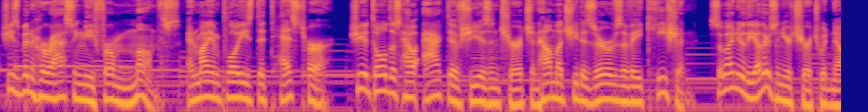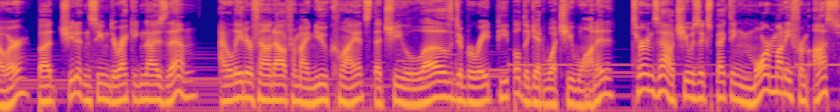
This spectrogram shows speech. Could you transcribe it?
She's been harassing me for months, and my employees detest her. She had told us how active she is in church and how much she deserves a vacation. So I knew the others in your church would know her, but she didn't seem to recognize them. I later found out from my new clients that she loved to berate people to get what she wanted. Turns out she was expecting more money from us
